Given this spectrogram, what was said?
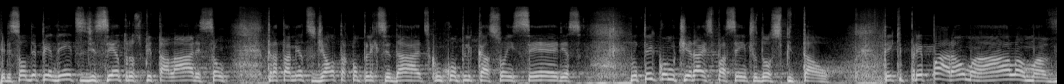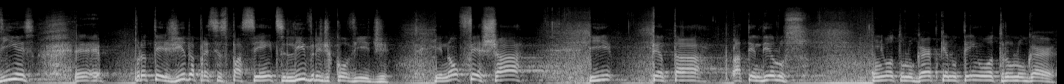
Eles são dependentes de centros hospitalares, são tratamentos de alta complexidade, com complicações sérias. Não tem como tirar esse paciente do hospital. Tem que preparar uma ala, uma via é, protegida para esses pacientes, livre de Covid. E não fechar e tentar atendê-los em outro lugar porque não tem outro lugar.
